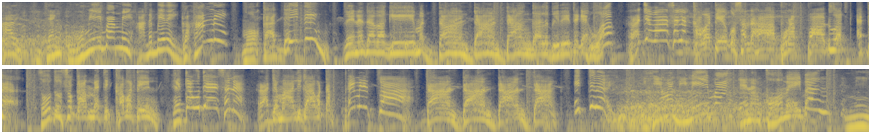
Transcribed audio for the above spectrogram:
හරි දැන් කොහොමේ බං මේ අනබෙරේ ගහන්නේ? මොකද්ද ඉතින්? වෙනදා වගේම ඩාන් ඩාන් ඩාන් ගාල බිරේට ගැහුවා. රජවාසල කවටයෙකු සඳහා පුරප්පාඩුවක් ඇත. සුදුසුකම් ඇති කවටින් හෙට උදෑසන රජමාලිගාවට පෙමිත්වා. ඩාන් ඩාන් ඩාන් ඩාන්. එච්චරයි. එහෙම නෙවෙයි බං. එහෙනම් කොහොමයි බං? මේ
